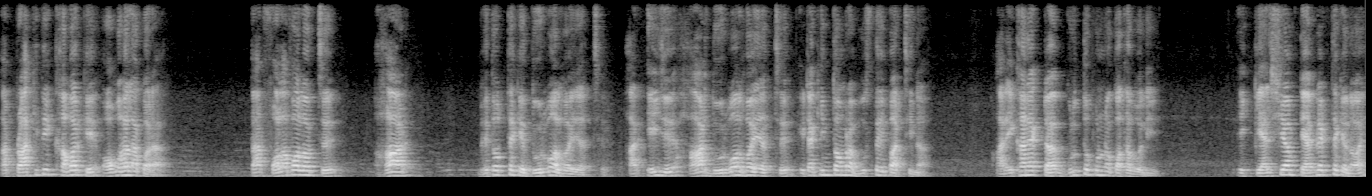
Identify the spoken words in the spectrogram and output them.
আর প্রাকৃতিক খাবারকে অবহেলা করা। তার ফলাফল হচ্ছে, হাড় ভেতর থেকে দুর্বল হয়ে যাচ্ছে। আর এই যে হাড় দুর্বল হয়ে যাচ্ছে, এটা কিন্তু আমরা বুঝতেই পারছি না। আর এখানে একটা গুরুত্বপূর্ণ কথা বলি। এই ক্যালসিয়াম ট্যাবলেট থেকে নয়,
